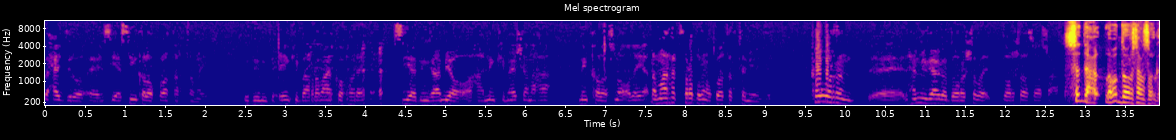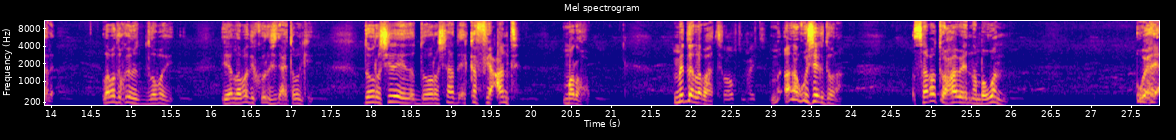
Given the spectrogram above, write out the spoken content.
waxaa jiro eh, siyaasiyiin kaloo kula tartamay. Gudoomiye ku-xigeenkii baarlamaanka hore siyaad ngaamiya oo ahaa ninkii meeshan ahaa nin kaloo isna odaya dhammaan rag fara badan oo kula tartamaya jiro ka waran eh, hamigaaga doorashada doorashada soo socota. Saddex laba doorashaan soo gale labada kun iyo toddobadii iyo labadii kun iyo saddex iyo tobankii. Doorashadeeda doorasho hadda ee ka fiicanta ma laho. Midda labaad. Anaa kuu sheegi doonaa. Sababta waxaa weye number one wixii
